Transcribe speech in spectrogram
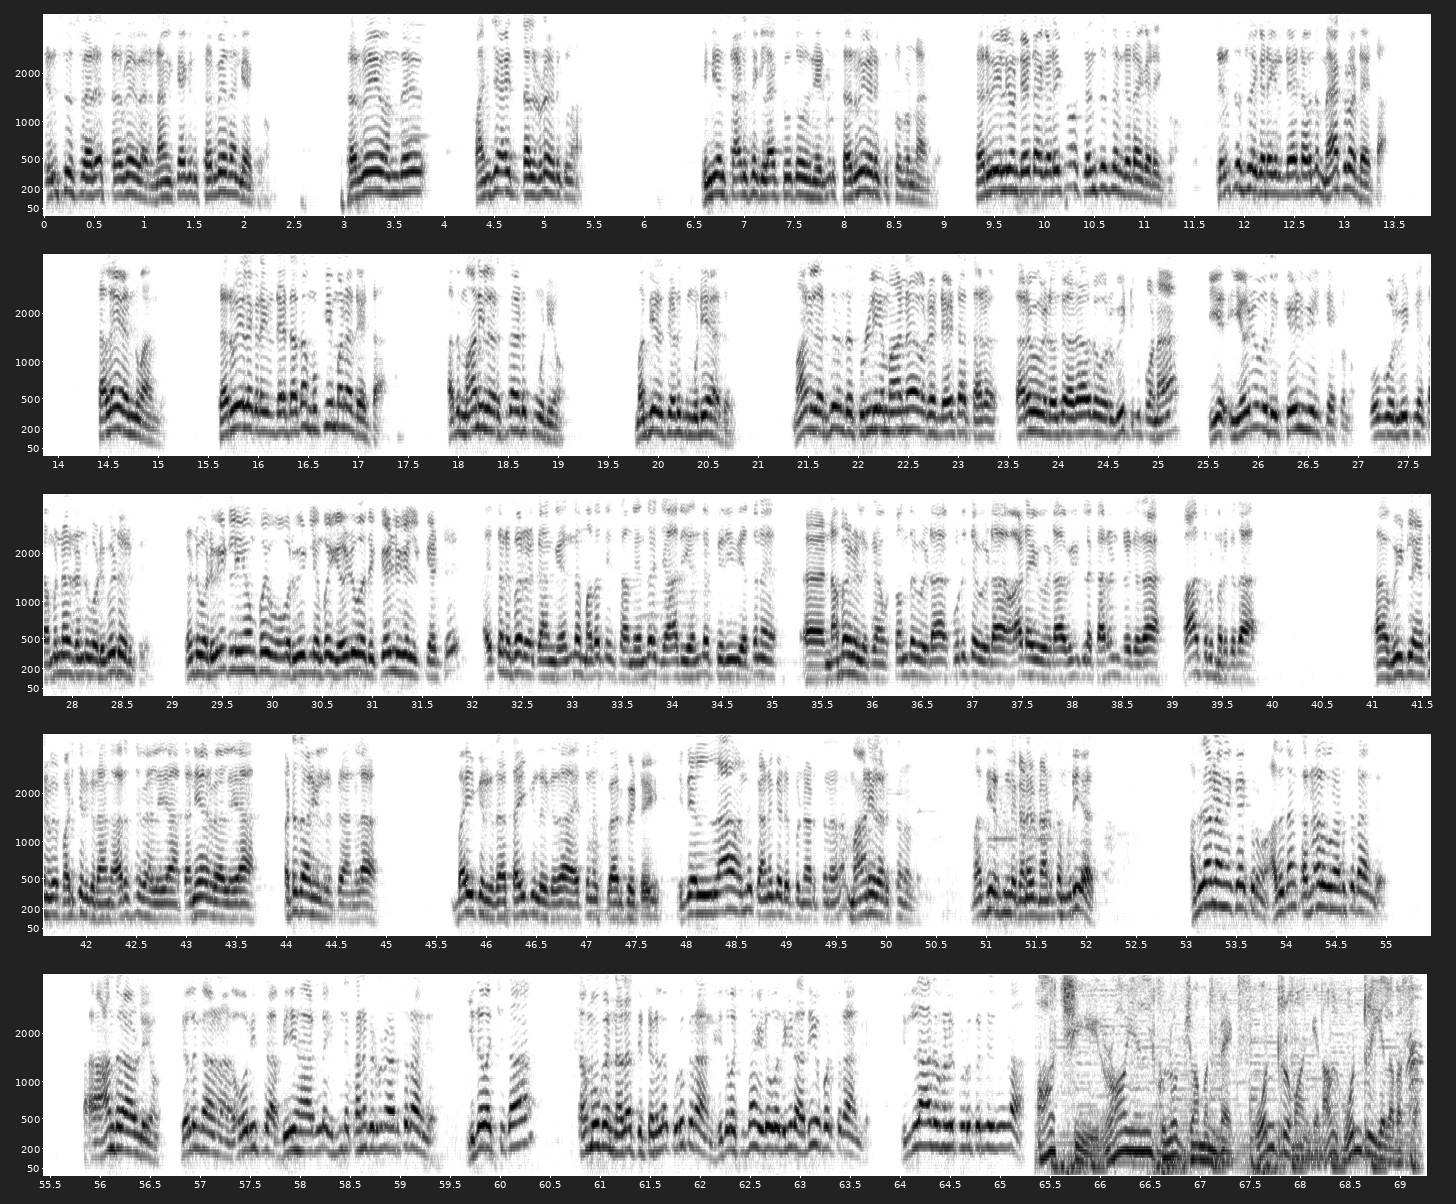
Census வேற survey வேற. நாங்கள் கேட்குற சர்வே தான் கேட்குறோம் சர்வே வந்து பஞ்சாயத்து தலைவரோட எடுக்கலாம். Indian statistic lake two thousand eight survey எடுக்க சொல்கிறோம் நாங்கள் சர்வேலையும் டேட்டா கிடைக்கும் சென்சஸ்லையும் டேட்டா கிடைக்கும். சென்சஸ்ல கிடைக்கிற டேட்டா வந்து மேக்ரோ டேட்டா தலை எண்ணுவாங்க. சர்வேல கிடைக்கிற டேட்டா தான் முக்கியமான டேட்டா அது மாநில அரசு தான் எடுக்க முடியும். மத்திய அரசு எடுக்க முடியாது. மாநில அரசு இந்த துல்லியமான ஒரு டேட்டா தர தரவுகள் வந்து அதாவது ஒரு வீட்டுக்கு போனால் எழுபது கேள்விகள் கேட்கணும். ஒவ்வொரு வீட்லயும் தமிழ்நாடு ரெண்டு கோடி வீடு இருக்கு. ரெண்டு கோடி வீட்லயும் போய் ஒவ்வொரு வீட்லயும் போய் எழுபது கேள்விகள் கேட்டு எத்தனை பேர் இருக்காங்க எந்த மதத்தை சார்ந்த எந்த ஜாதி எந்த பிரிவு எத்தனை நபர்கள் இருக்காங்க சொந்த வீடா குடிசை வீடா வாடகை வீடா வீட்டுல கரண்ட் இருக்குதா பாத்ரூம் இருக்குதா? வீட்டில் வீட்டுல எத்தனை பேர் படிச்சிருக்கிறாங்க அரசு வேலையா தனியார் வேலையா பட்டதாரிகள் இருக்காங்களா? பைக் இருக்குதா சைக்கிள் இருக்குதா எத்தனை ஸ்கொயர் ஃபீட்டு இதெல்லாம் வந்து கணக்கெடுப்பு நடத்தினா மாநில அரசு நடக்கும் மத்திய அரசு இந்த கணக்கெடுப்பு நடத்த முடியாது. அதுதான் நாங்கள் கேட்குறோம். அதுதான் கர்நாடகம் நடத்துகிறாங்க ஆந்திராவிலையும் தெலுங்கானா ஒரிசா பீகார்ல இந்த கணக்கெடுப்பு நடத்துறாங்க. இதை வச்சுதான் சமூக நலத்திட்டங்களை கொடுக்குறாங்க. இதை வச்சுதான் இடஒதுக்கீடு அதிகப்படுத்துறாங்க. இல்லாதவங்களுக்கு கொடுக்கறது இதுதான். Aachi Royal gulab jamun packs. ஒன்று வாங்கினால் ஒன்று இலவசம்.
